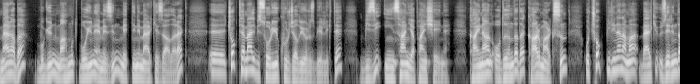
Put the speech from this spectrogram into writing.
Merhaba, bugün Mahmut Boyunemez'in metnini merkeze alarak e, çok temel bir soruyu kurcalıyoruz birlikte. Bizi insan yapan şey ne? Kaynağın odağında da Karl Marx'ın o çok bilinen ama belki üzerinde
